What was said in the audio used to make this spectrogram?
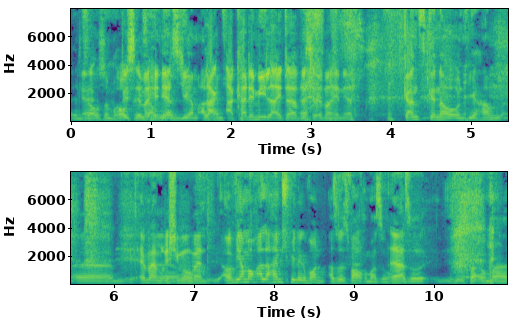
äh, in Saus und Braus Bist immerhin wir, jetzt wir haben alle Ak Akademieleiter, bist du immerhin jetzt. ganz genau und wir haben ähm, Immer im richtigen auch, Moment. Aber wir haben auch alle Heimspiele gewonnen. Also es war auch immer so. Ja. Also ich war immer,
